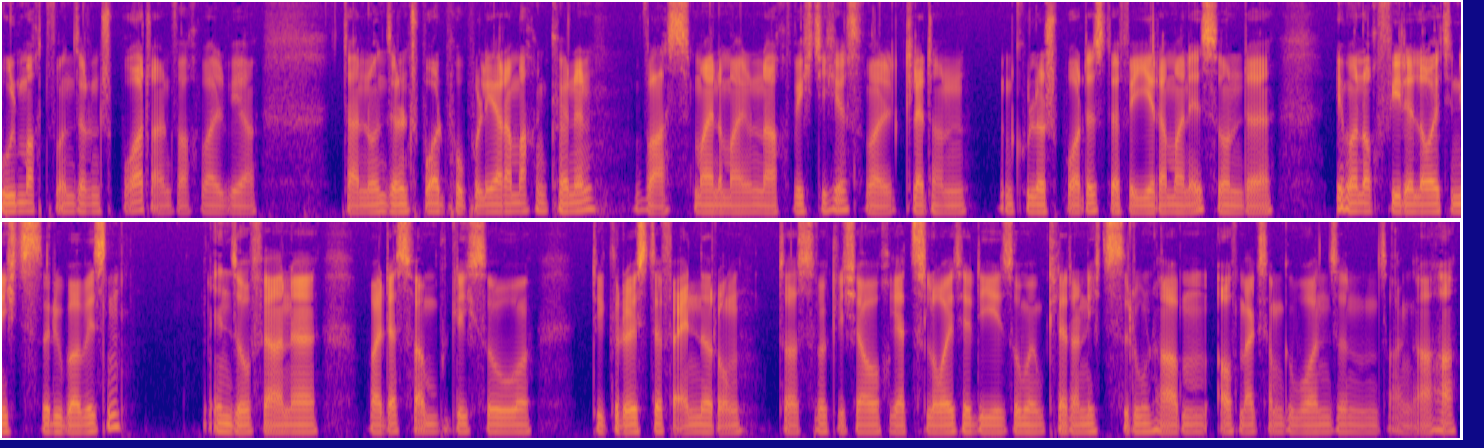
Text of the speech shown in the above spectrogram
cool macht für unseren Sport, einfach weil wir dann unseren Sport populärer machen können, was meiner Meinung nach wichtig ist, weil Klettern ein cooler Sport ist, der für jedermann ist und äh, immer noch viele Leute nichts darüber wissen. Insofern äh, war das vermutlich so die größte Veränderung, dass wirklich auch jetzt Leute, die so mit dem Klettern nichts zu tun haben, aufmerksam geworden sind und sagen, aha,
